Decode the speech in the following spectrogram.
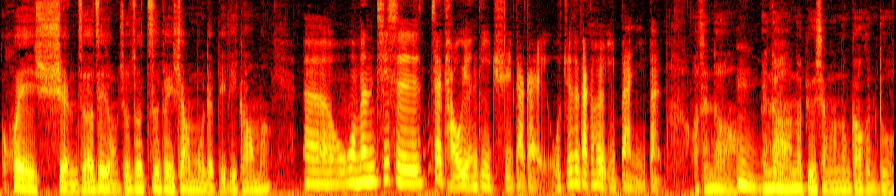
会选择这种就是说自费项目的比例高吗？呃，我们其实，在桃园地区，大概我觉得大概会有一半一半。哦，真的哦，嗯，那那比我想象中高很多。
